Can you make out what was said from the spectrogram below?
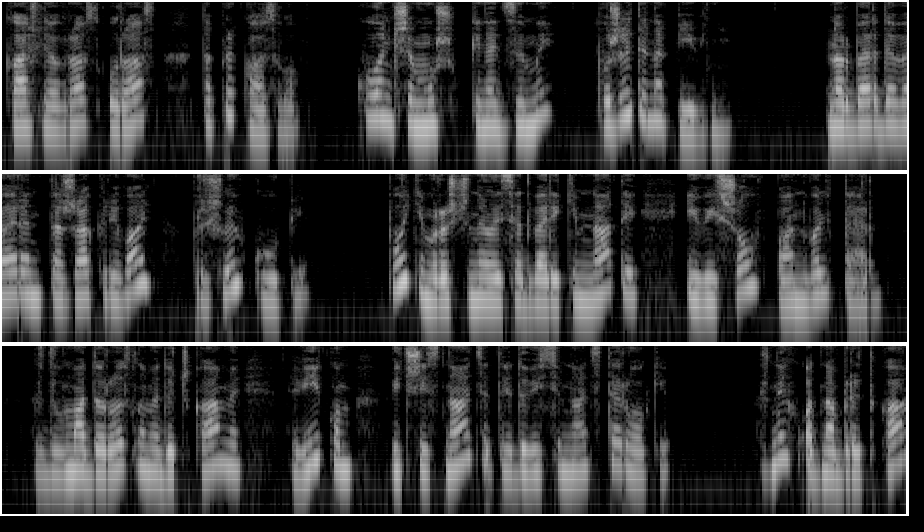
кашляв раз у раз та приказував конче мушу кінець зими пожити на півдні. Норбер де Верен та Жак Ріваль прийшли вкупі. Потім розчинилися двері кімнати і війшов пан Вольтерн з двома дорослими дочками віком від 16 до 18 років. З них одна бридка,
